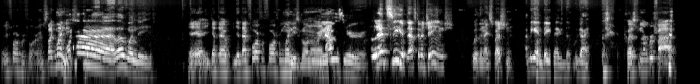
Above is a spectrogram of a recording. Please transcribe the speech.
Three, four for four. It's like Wendy's. ah, I love Wendy's. Yeah, you got that you got that four for four from Wendy's going on right now. Easier. Let's see if that's gonna change with the next question. I be getting big bags though. But go ahead. Question number five.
